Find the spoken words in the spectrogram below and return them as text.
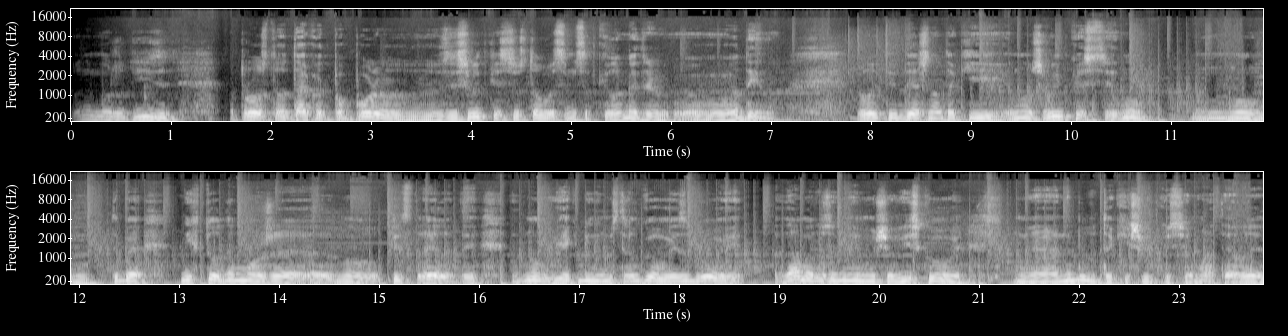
Вони можуть їздити просто отак от по полю зі швидкістю 180 км в годину. Коли ти йдеш на такій ну, швидкості, ну, ну, тебе ніхто не може ну, підстрелити, ну, як мінімум стрілкової зброї. Да, ми розуміємо, що військові е, не будуть таких швидкостей мати, але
